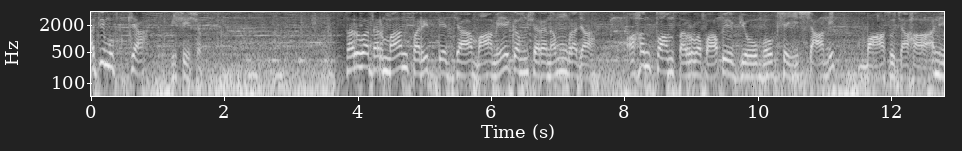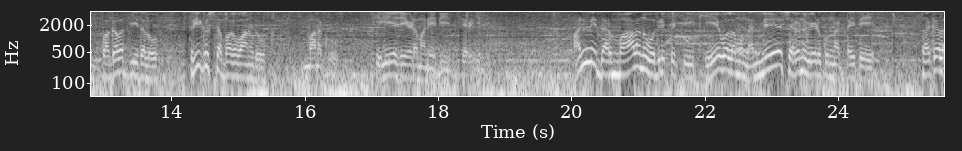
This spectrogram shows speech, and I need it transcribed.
అతి ముఖ్య విశేషం. సర్వధర్మాన్ పరిత్యజ్య మామేకం శరణం వ్రజ. అహం త్వాం సర్వ పాపేభ్యో మోక్షయిష్యామి మాసుచహ అని భగవద్గీతలో శ్రీకృష్ణ భగవానుడు మనకు తెలియజేయడం అనేది జరిగింది. అన్ని ధర్మాలను వదిలిపెట్టి కేవలము నన్నే శరణు వేడుకున్నట్టయితే సకల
